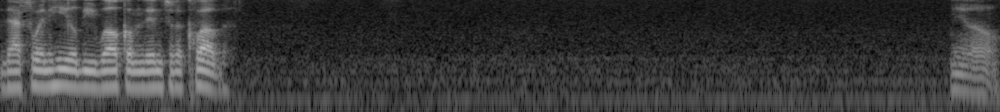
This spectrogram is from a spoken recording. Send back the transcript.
that's when he'll be welcomed into the club. You know.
